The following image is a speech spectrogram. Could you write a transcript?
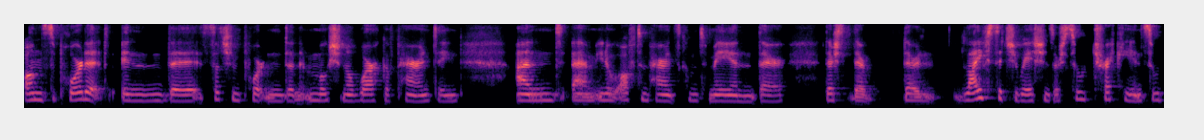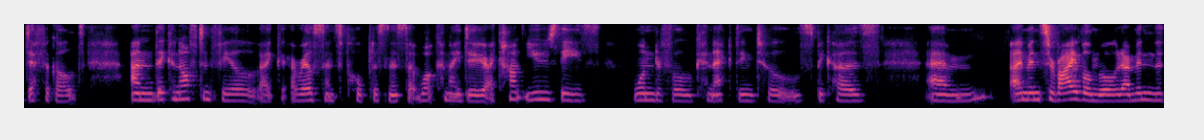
unsupported in the such important and emotional work of parenting. And um, you know often parents come to me and they're they're they're their life situations are so tricky and so difficult and they can often feel like a real sense of hopelessness that what can i do? I can't use these wonderful connecting tools because um, i'm in survival mode. I'm in the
